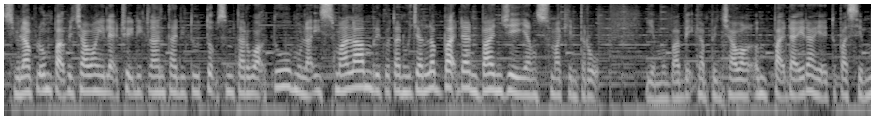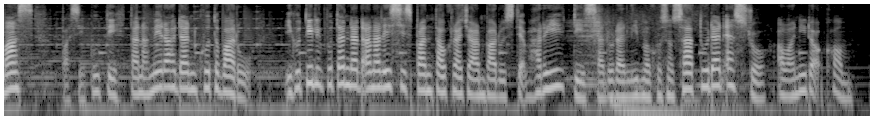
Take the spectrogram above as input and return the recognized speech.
94 pencawang elektrik di Kelantan ditutup sementara waktu mulai semalam berikutan hujan lebat dan banjir yang semakin teruk. Ia membabitkan pencawang empat daerah iaitu Pasir Mas, Pasir Putih, Tanah Merah dan Kota Baru. Ikuti liputan dan analisis pantau kerajaan baru setiap hari di saluran 501 dan astroawani.com.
